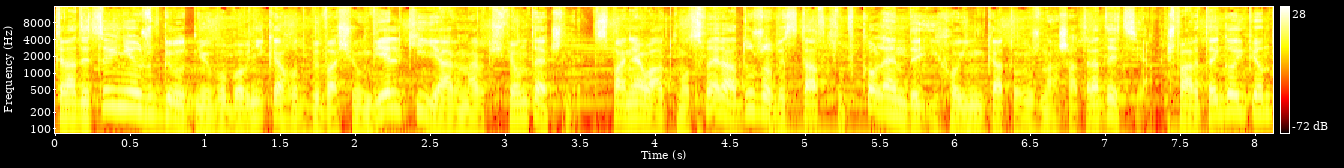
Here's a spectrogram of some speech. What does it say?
Tradycyjnie już w grudniu w Obornikach odbywa się wielki jarmark świąteczny. Wspaniała atmosfera, dużo wystawców, kolendy i choinka to już nasza tradycja. 4 i 5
